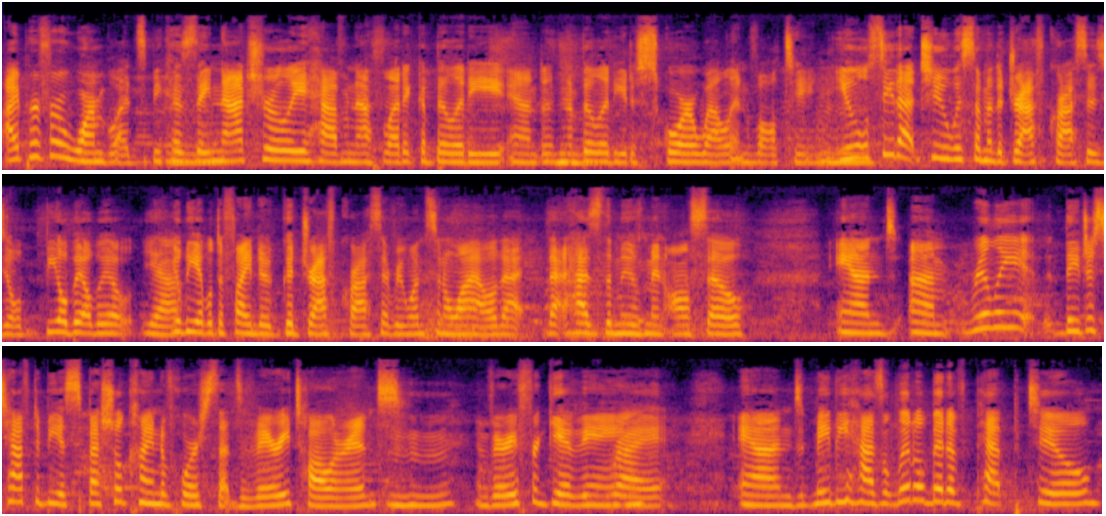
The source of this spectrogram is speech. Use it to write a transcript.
I prefer warm bloods because Mm-hmm. they naturally have an athletic ability and an ability to score well in vaulting. Mhm. You'll see that too with some of the draft crosses. You'll be, you'll be able Yeah. you'll be able to find a good draft cross every once in a while that that has the movement also. And um, really, they just have to be a special kind of horse that's very tolerant and very forgiving, Mm-hmm. Right. And maybe has a little bit of pep too.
